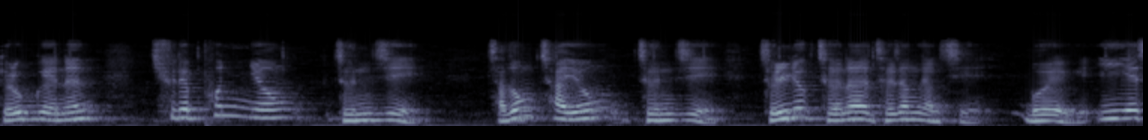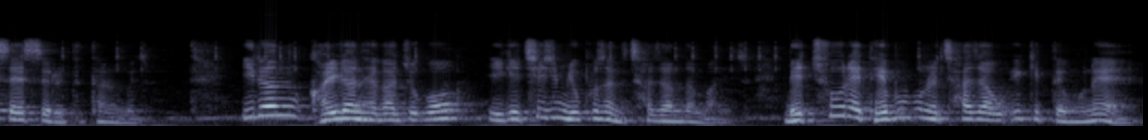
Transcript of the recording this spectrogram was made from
결국에는 휴대폰용 전지 자동차용 전지 전력 전화 저장 장치 뭐예요 ESS를 뜻하는 거죠. 이런 관련해 가지고 이게 76% 차지한단 말이죠. 매출의 대부분을 차지하고 있기 때문에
